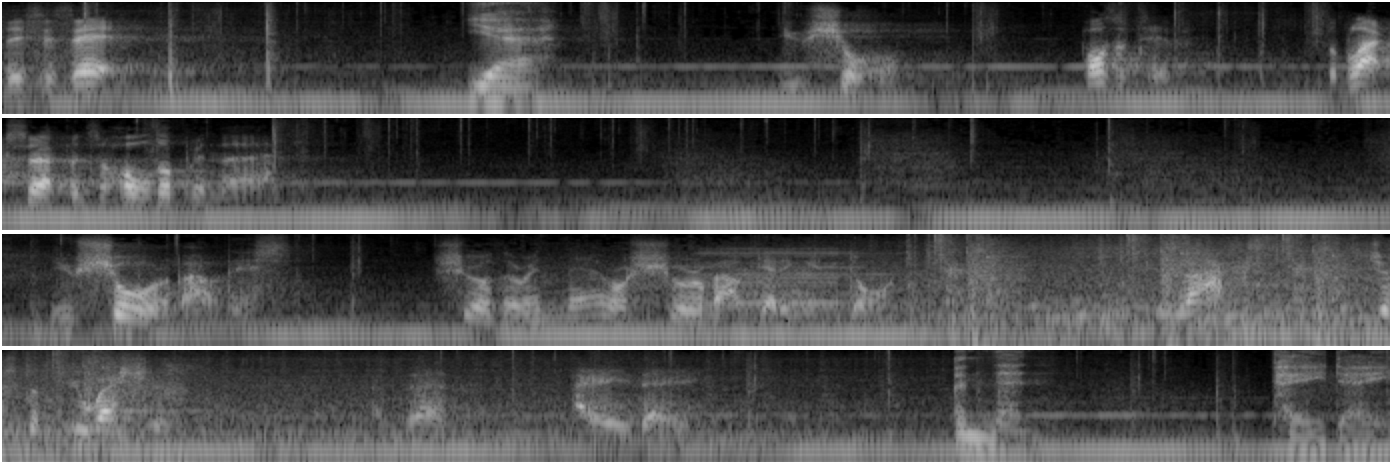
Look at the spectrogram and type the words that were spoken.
This is it. Yeah. You sure? Positive. The Black Serpents are holed up in there. You sure about this? Sure they're in there or sure about getting it done? Relax. It's just a few Eschers. And then, payday. And then, payday.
